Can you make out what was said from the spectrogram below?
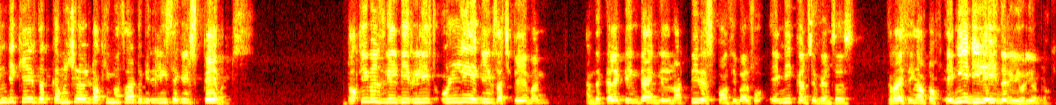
indicates that commercial documents are to be released against payments documents will be released only against such payment and the collecting bank will not be responsible for any consequences arising out of any delay in the delivery of documents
